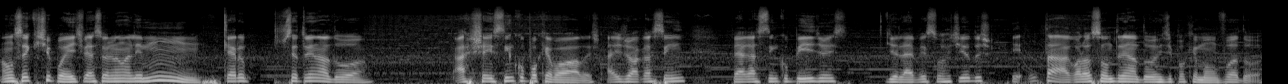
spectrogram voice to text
A não ser que, tipo, ele estivesse olhando ali, hum, quero ser treinador. Achei cinco Pokébolas. Aí joga assim, pega cinco Pidgeys de leves sortidos e. Tá, agora eu sou um treinador de Pokémon voador.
